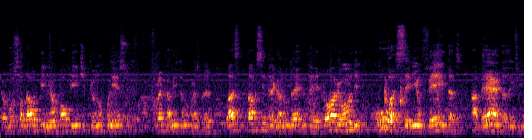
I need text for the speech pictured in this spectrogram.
eu vou só dar opinião, palpite, porque eu não conheço, francamente eu não conheço o projeto. Lá estava se entregando um território onde ruas seriam feitas, abertas, enfim.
